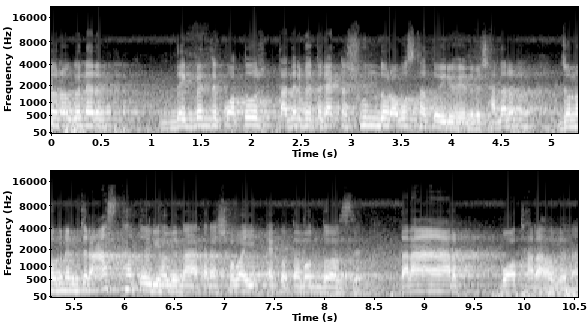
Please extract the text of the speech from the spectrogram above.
জনগণের, দেখবেন যে কত তাদের ভেতরে একটা সুন্দর অবস্থা তৈরি হয়ে যাবে। সাধারণ জনগণের ভিতরে আস্থা তৈরি হবে না, তারা সবাই একতাবদ্ধ আছে, তারা আর পথ হারা হবে না।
